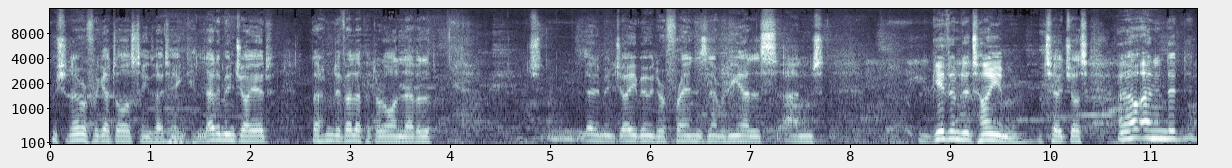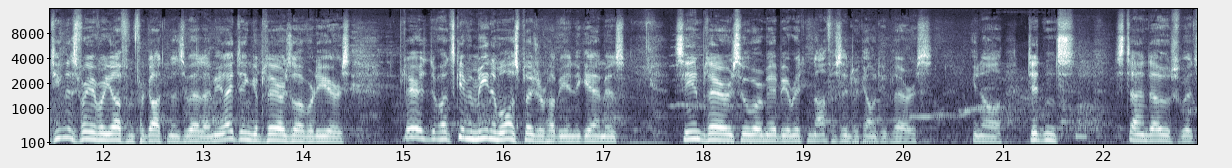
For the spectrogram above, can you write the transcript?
we should never forget those things, I think. Mm-hmm. Let them enjoy it, let them develop at their own level, let them enjoy being with their friends and everything else, and give them the time to just. And, and the thing that's very, very often forgotten as well. I mean, I think of players over the years. Players, what's given me the most pleasure probably in the game is seeing players who were maybe written off as intercounty players. You know, didn't stand out with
